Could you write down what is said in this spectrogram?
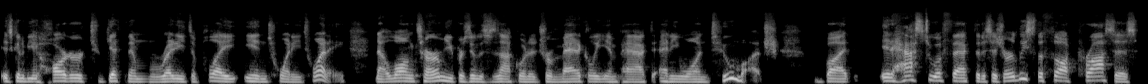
it's going to be harder to get them ready to play in 2020. Now, long term, you presume this is not going to dramatically impact anyone too much, but it has to affect the decision, or at least the thought process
